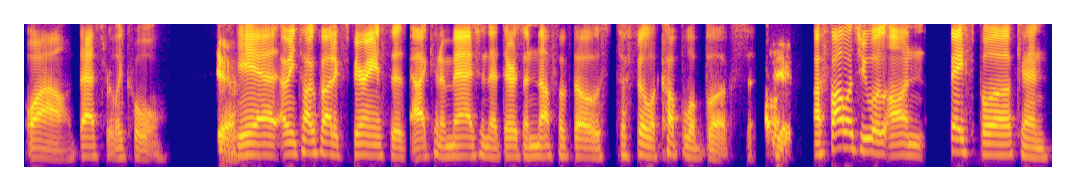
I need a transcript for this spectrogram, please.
Wow, that's really cool. Yeah. Yeah. I mean, talk about experiences. I can imagine that there's enough of those to fill a couple of books. Oh, yeah. I followed you on Facebook and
